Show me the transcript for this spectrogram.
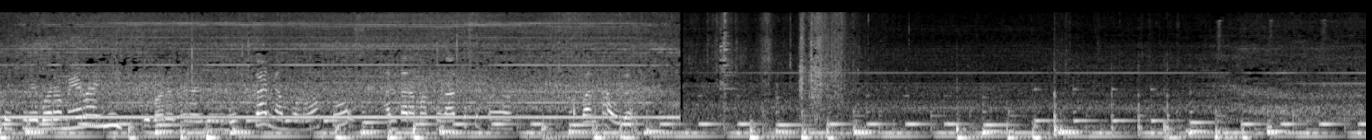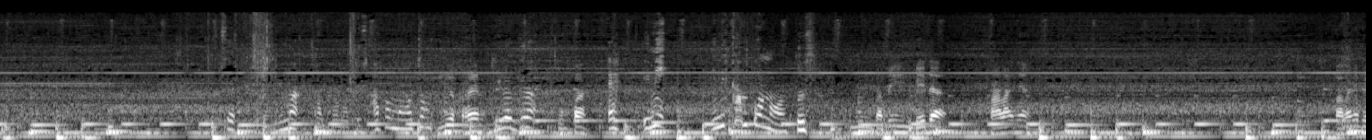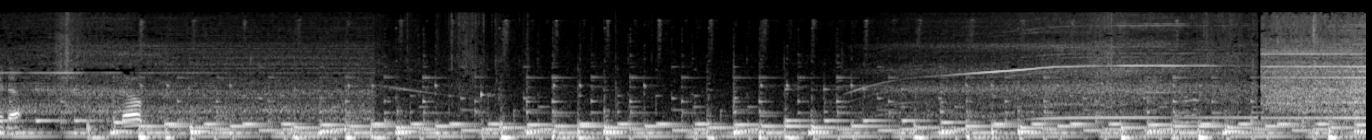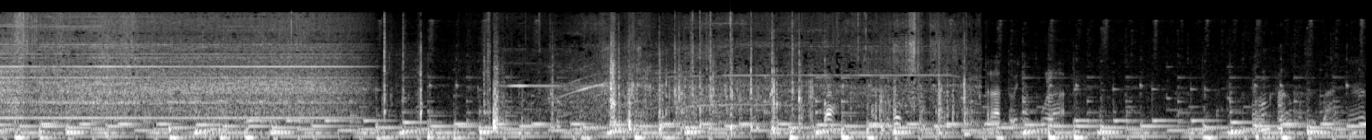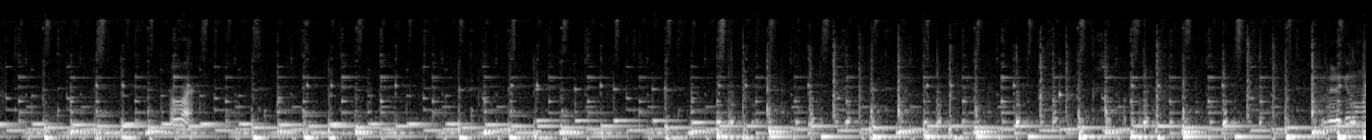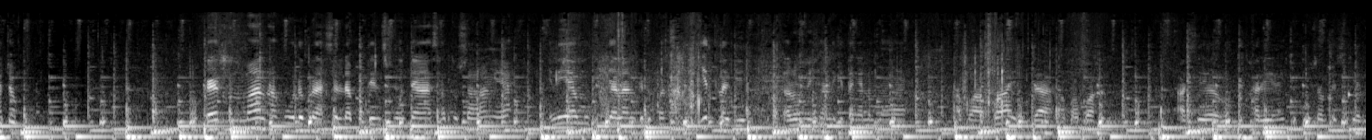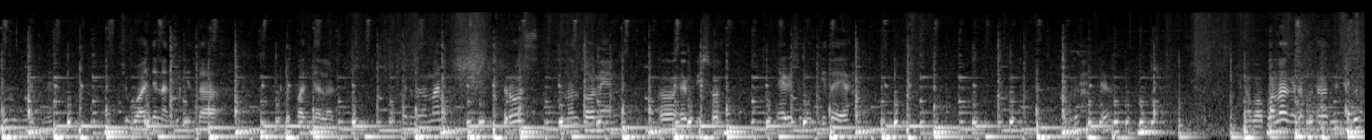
Kayak kerebara merah ini. Lebaran merah itu. Bukan kamu waktu antara makulatus atau apaan tahu. Ini mah kamponotus apa mau ngocong? Iya keren. Gila gila. Sumpah. Eh ini ini kamponotus. Hmm, tapi beda palanya. Palanya beda. Dok. Teratunya pula. Emang kan masih banyak. Coba. Aku udah berhasil dapetin semutnya satu sarang ya. Ini ya mungkin jalan ke depan sedikit lagi. Kalau misalnya kita nggak nemu apa-apa, ya udah apa-apa. Aja nanti kita ke depan jalan. Teman-teman, terus nontonin eh, episode nyari semut kita ya. Udah ya. Gak apa-apa lah, kita dapat juga.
